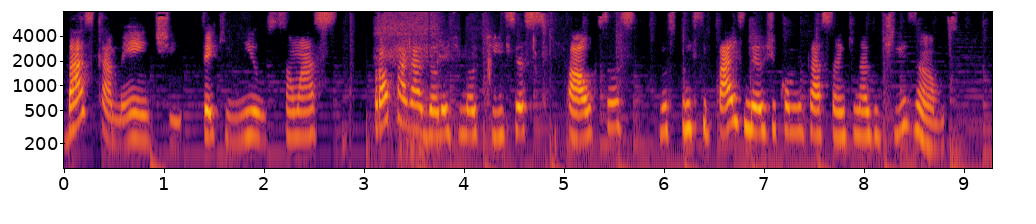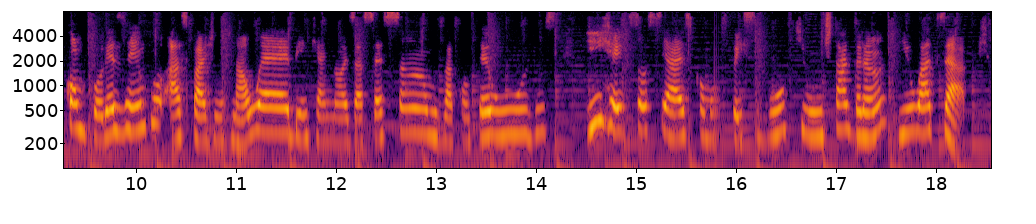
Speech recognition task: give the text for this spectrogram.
Basicamente, fake news são as propagadoras de notícias falsas nos principais meios de comunicação que nós utilizamos, como, por exemplo, as páginas na web em que nós acessamos a conteúdos e redes sociais como o Facebook, o Instagram e o WhatsApp.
